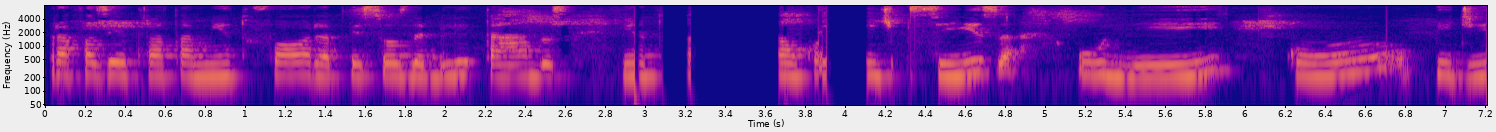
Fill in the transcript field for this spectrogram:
para fazer tratamento fora, pessoas debilitadas. Então, a gente precisa unir com pedir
